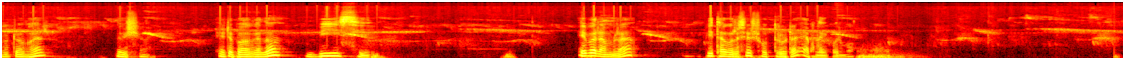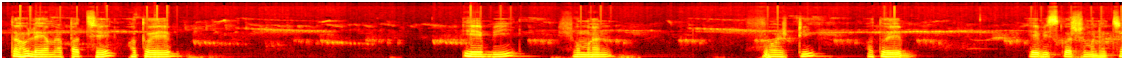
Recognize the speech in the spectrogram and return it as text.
রুট ওভার দুশো এটা পাওয়া গেল বিসি এবার আমরা পিথাগোরাসের সূত্রটা অ্যাপ্লাই করব। তাহলে আমরা পাচ্ছি অতএব এ বি সমান ফর্টি, অতএব এ বি স্কোয়ার সমান হচ্ছে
